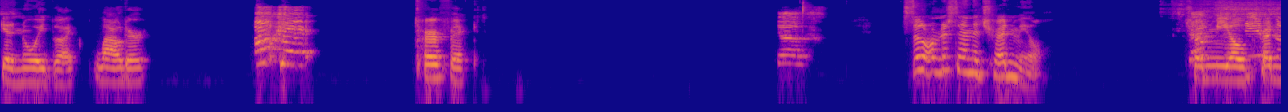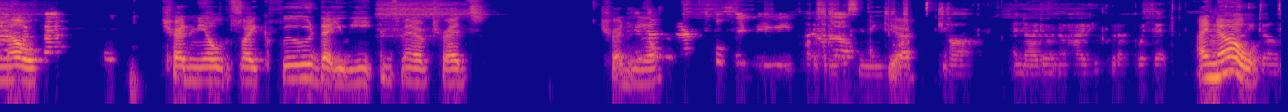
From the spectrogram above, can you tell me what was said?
get annoyed, but, like, louder. Okay. Perfect. Yeah. Still don't understand the treadmill. Treadmill, treadmill, on the back. treadmill. It's like food that you eat and it's made out of treads. Treadmill. Thing, maybe. I know. listening to Yeah. talk, and I don't know how you put up with it. I really don't.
